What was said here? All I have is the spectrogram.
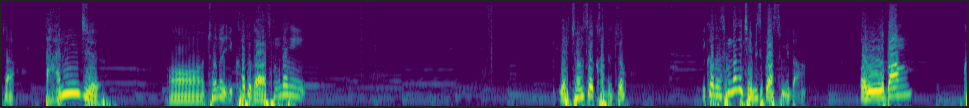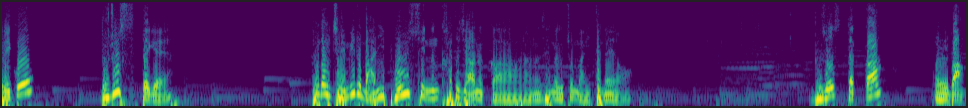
자, 반즈. 어, 저는 이 카드가 상당히 네, 전설 카드죠. 이 카드 상당히 재밌을 것 같습니다. 얼방 그리고 느조스 덱에 상당히 재미를 많이 보일 수 있는 카드지 않을까라는 생각이 좀 많이 드네요. 느조스 덱과 얼방.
